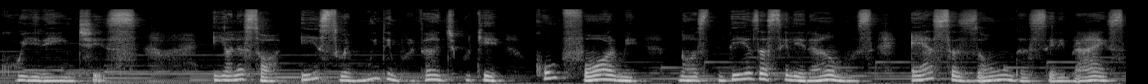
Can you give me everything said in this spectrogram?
coerentes. E olha só, isso é muito importante porque conforme nós desaceleramos essas ondas cerebrais,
